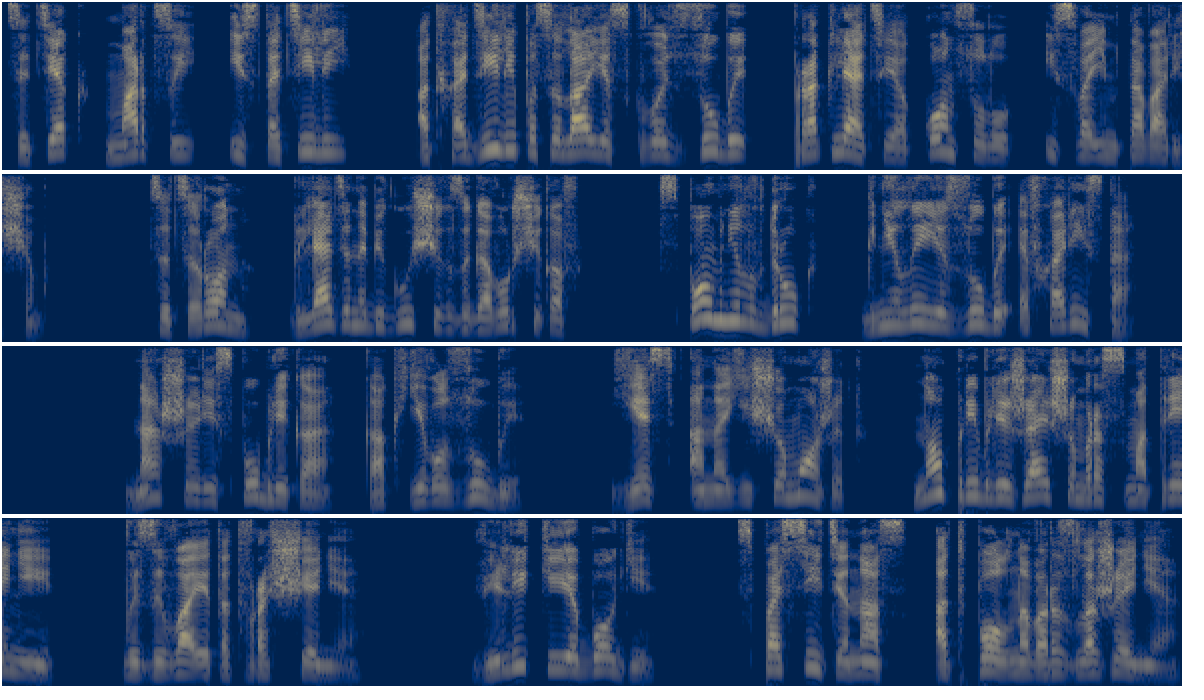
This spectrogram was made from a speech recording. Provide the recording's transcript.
Цитек, Марций и Статилий отходили, посылая сквозь зубы проклятия консулу и своим товарищам. Цицерон, глядя на бегущих заговорщиков, вспомнил вдруг гнилые зубы Эвхариста. Наша республика, как его зубы. Есть она еще может, но при ближайшем рассмотрении вызывает отвращение. Великие боги, спасите нас от полного разложения!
